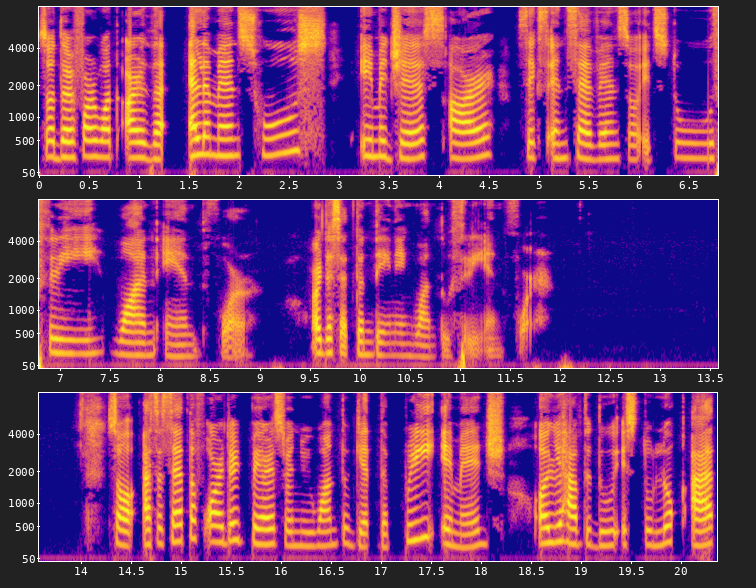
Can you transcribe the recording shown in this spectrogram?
So therefore, what are the elements whose images are 6 and 7? So it's 2, 3, 1, and 4 or the set containing 1, 2, 3, and 4. So as a set of ordered pairs, when we want to get the pre-image, all you have to do is to look at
